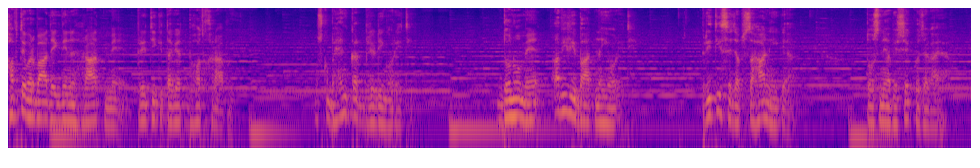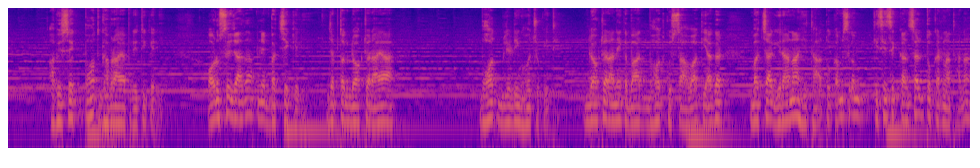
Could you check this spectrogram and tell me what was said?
हफ़्ते भर बाद एक दिन रात में प्रीति की तबीयत बहुत ख़राब हुई। उसको भयंकर ब्लीडिंग हो रही थी। दोनों में अभी भी बात नहीं हो रही थी। प्रीति से जब सहा नहीं गया तो उसने अभिषेक को जगाया। अभिषेक बहुत घबराया प्रीति के लिए और उससे ज़्यादा अपने बच्चे के लिए। जब तक डॉक्टर आया, बहुत ब्लीडिंग हो चुकी थी। डॉक्टर आने के बाद बहुत गुस्सा हुआ कि अगर बच्चा गिराना ही था तो कम से कम किसी से कंसल्ट तो करना था ना?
